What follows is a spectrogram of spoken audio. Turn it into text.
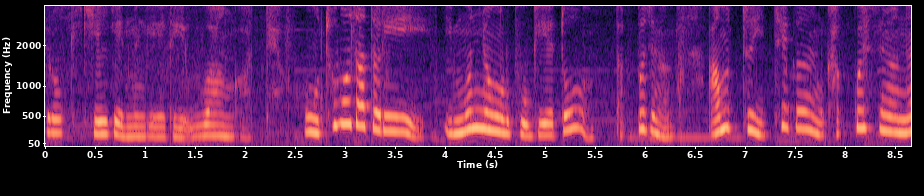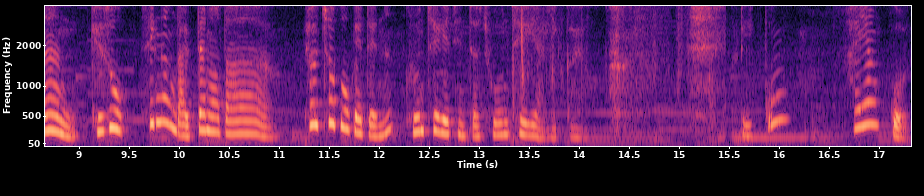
이렇게 길게 있는 게 되게 우아한 것 같아요. 어, 초보자들이 입문용으로 보기에도 나쁘진 않아. 아무튼 이 책은 갖고 있으면은 계속 생각날 때마다 펼쳐보게 되는 그런 책이 진짜 좋은 책이 아닐까요? 그리고 하얀 꽃.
